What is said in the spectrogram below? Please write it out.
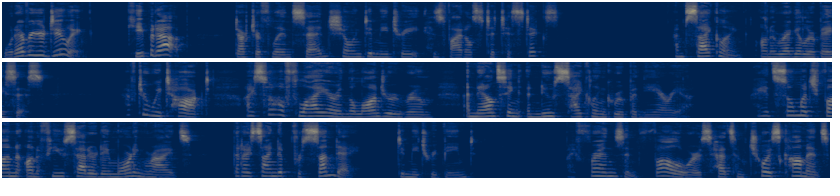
Whatever you're doing, keep it up, Dr. Flynn said, showing Dimitri his vital statistics. I'm cycling on a regular basis. After we talked, I saw a flyer in the laundry room announcing a new cycling group in the area. I had so much fun on a few Saturday morning rides that I signed up for Sunday, Dimitri beamed. My friends and followers had some choice comments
